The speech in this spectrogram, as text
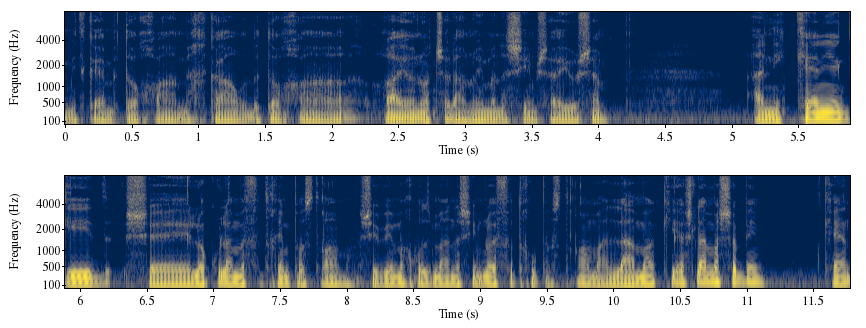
מתקיים בתוך המחקר ובתוך הרעיונות שלנו עם אנשים שהיו שם. אני כן אגיד שלא כולם מפתחים פוסט-טראומה. 70% מהאנשים לא יפתחו פוסט-טראומה. למה? כי יש להם משאבים, כן?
